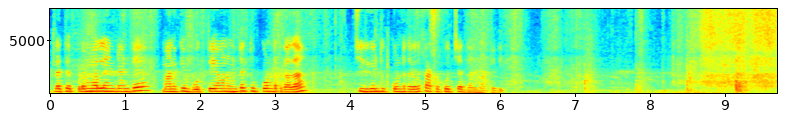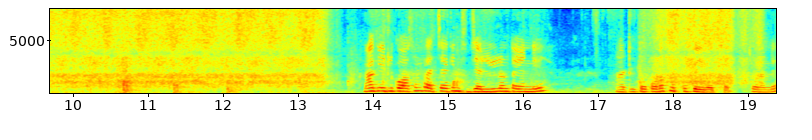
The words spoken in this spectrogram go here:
ఇట్లా తిప్పడం వల్ల ఏంటంటే మనకి బొత్తు ఏమైనా ఉంటే తుక్కు ఉంటుంది కదా చిరిగిన తుక్కు ఉంటుంది కదా పక్కకు వచ్చేద్ది అనమాట ఇది. మాకు వీటి కోసం ప్రత్యేకించి జల్లులు ఉంటాయండి. వాటితో కూడా తుక్కు పేయవచ్చు చూడండి.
